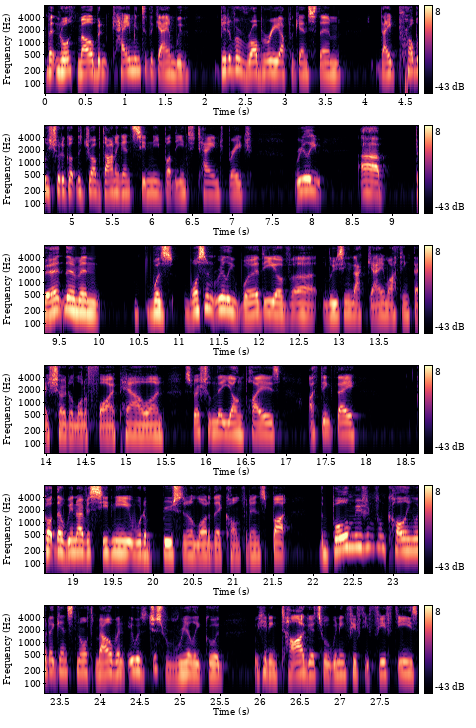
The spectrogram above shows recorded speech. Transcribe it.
but North Melbourne came into the game with a bit of a robbery up against them. They probably should have got the job done against Sydney, but the interchange breach really uh, burnt them and was wasn't really worthy of uh, losing that game. I think they showed a lot of firepower, and especially in their young players. I think they got the win over Sydney. It would have boosted a lot of their confidence. But the ball movement from Collingwood against North Melbourne, it was just really good. We're hitting targets. We're winning 50 50s.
